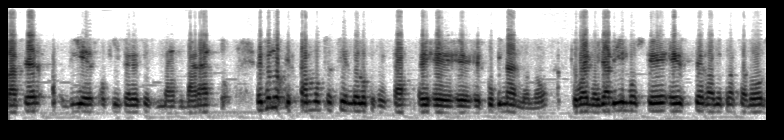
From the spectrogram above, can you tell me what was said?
Va a ser 10 o 15 veces más barato. Eso es lo que estamos haciendo, lo que se está eh, eh, eh ¿no? Que bueno, ya vimos que este radiotrazador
